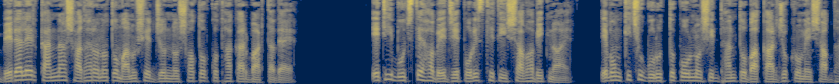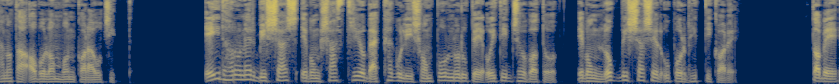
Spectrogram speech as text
বেডালের কান্না সাধারণত মানুষের জন্য সতর্ক থাকার বার্তা দেয়। এটি বুঝতে হবে যে পরিস্থিতি স্বাভাবিক নয়। এবং কিছু গুরুত্বপূর্ণ সিদ্ধান্ত বা কার্যক্রমে সাবধানতা অবলম্বন করা উচিত। এই ধরনের বিশ্বাস এবং শাস্ত্রীয় ব্যাখ্যাগুলি সম্পূর্ণরূপে ঐতিহ্যগত এবং লোকবিশ্বাসের উপর ভিত্তি করে। তবে,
